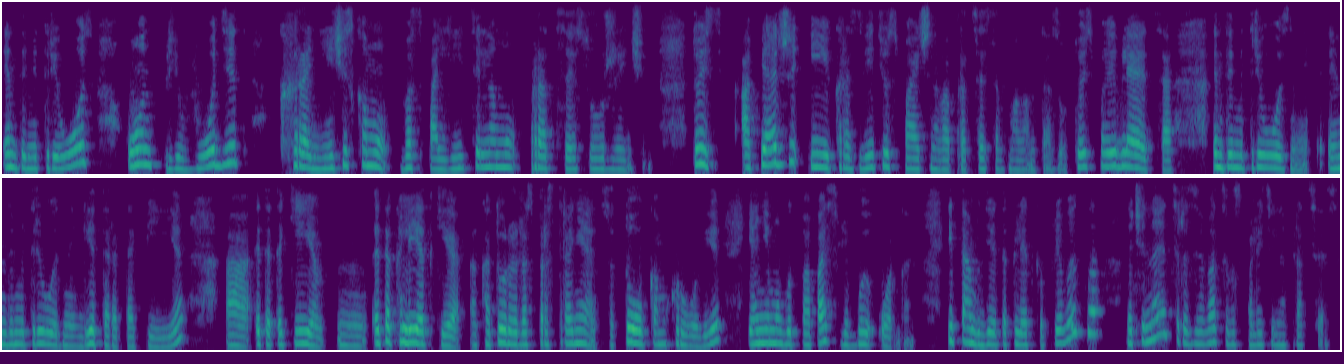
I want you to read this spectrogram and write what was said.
эндометриоз, он приводит к хроническому воспалительному процессу у женщин. То есть опять же, и к развитию спаечного процесса в малом тазу. То есть появляется эндометриозный, эндометриозные гетеротопии. А, это такие, это клетки, которые распространяются током крови, и они могут попасть в любой орган. И там, где эта клетка привыкла, начинается развиваться воспалительный процесс.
